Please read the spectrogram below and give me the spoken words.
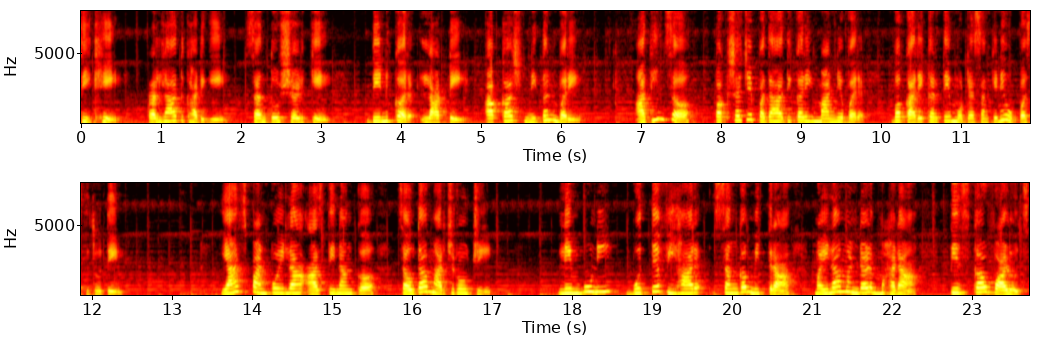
तिघे प्रल्हाद घाडगे संतोष शेळके दिनकर लाटे आकाश नितनवरे आदींचं पक्षाचे पदाधिकारी मान्यवर व कार्यकर्ते मोठ्या संख्येने उपस्थित होते. याच पाणपोईला आज दिनांक चौदा मार्च रोजी लिंबुनी बुद्ध विहार संघमित्रा महिला मंडळ म्हाडा तिसगाव वाळूच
